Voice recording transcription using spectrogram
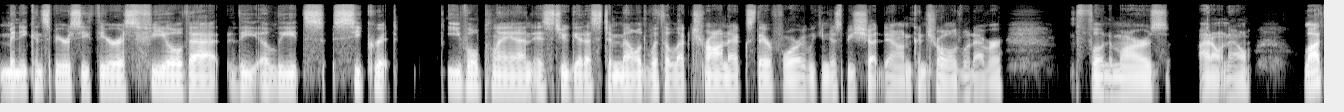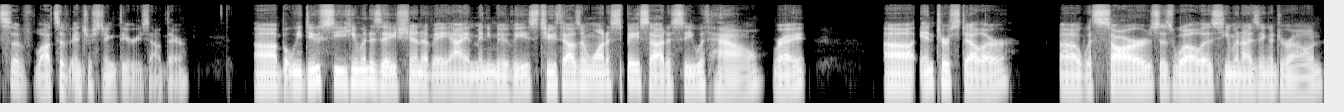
Many conspiracy theorists feel that the elite's secret evil plan is to get us to meld with electronics. Therefore, we can just be shut down, controlled, whatever, flown to Mars. I don't know. Lots of lots of interesting theories out there. Uh, but we do see humanization of AI in many movies. 2001: A Space Odyssey with Hal, right? Uh, Interstellar uh, with TARS, as well as humanizing a drone.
